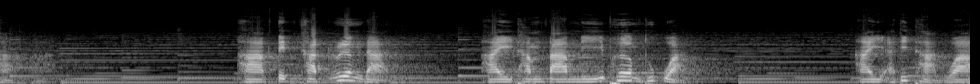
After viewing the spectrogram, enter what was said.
หา หากติดขัดเรื่องใด ให้ทำตามนี้เพิ่มทุกวัน ให้อธิษฐานว่า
